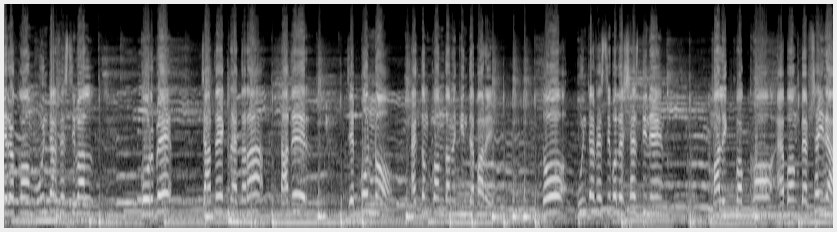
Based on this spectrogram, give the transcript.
এরকম উইন্টার ফেস্টিভ্যাল করবে যাতে ক্রেতারা তাদের যে পণ্য একদম কম দামে কিনতে পারে। তো উইন্টার ফেস্টিভ্যালের শেষ দিনে মালিক পক্ষ এবং ব্যবসায়ীরা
